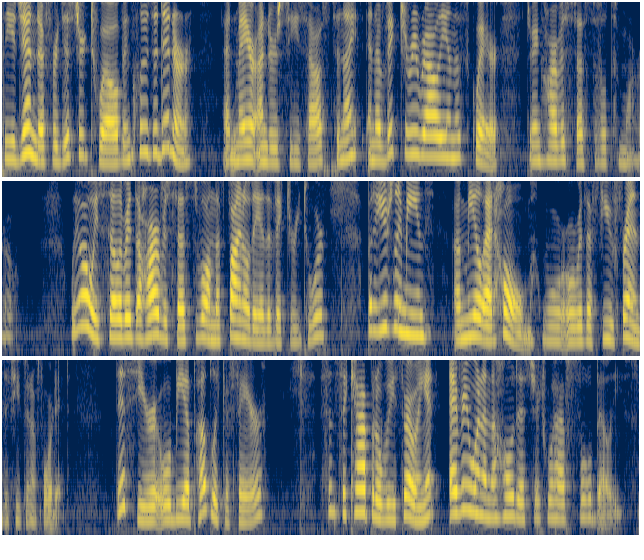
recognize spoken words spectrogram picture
The agenda for District 12 includes a dinner at Mayor Undersee's house tonight and a victory rally in the square during Harvest Festival tomorrow. We always celebrate the Harvest Festival on the final day of the victory tour, but it usually means a meal at home or, or with a few friends if you can afford it. This year it will be a public affair since the Capitol will be throwing it, everyone in the whole district will have full bellies.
